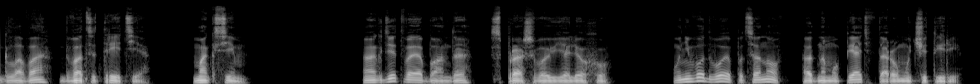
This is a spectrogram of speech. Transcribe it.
Глава 23. Максим. «А где твоя банда?» — спрашиваю я Леху. У него двое пацанов, одному пять, второму четыре.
